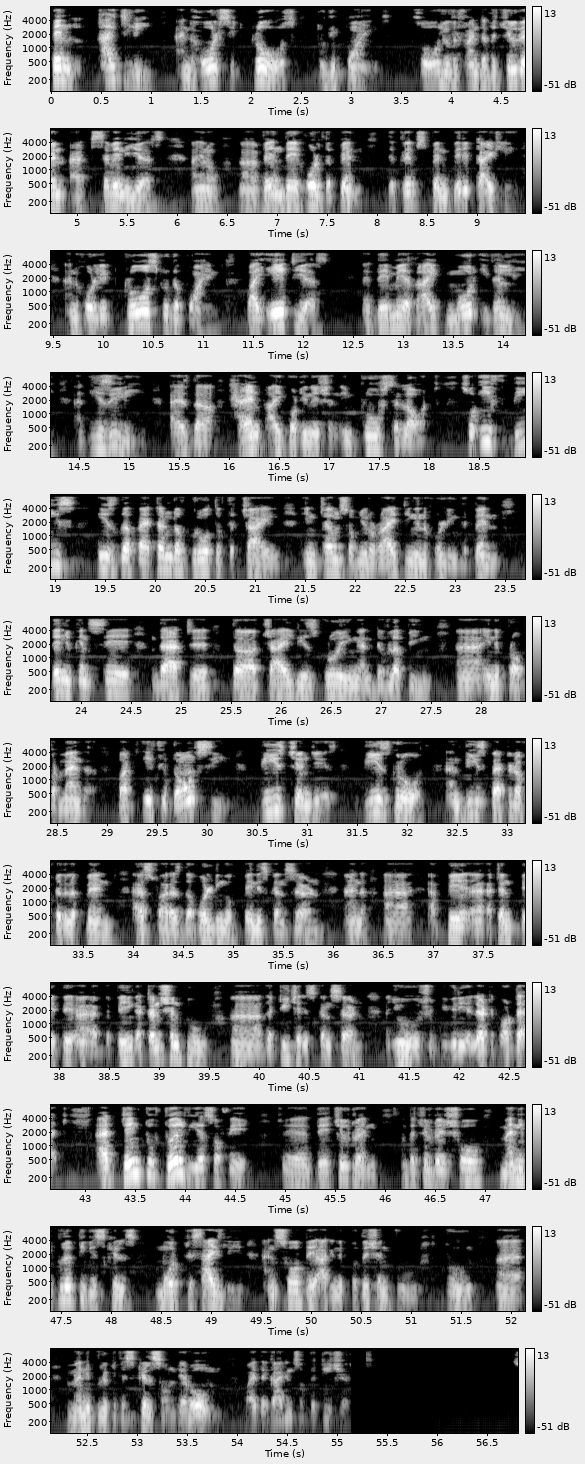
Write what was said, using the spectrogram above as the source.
pen tightly and holds it close to the point so you will find that the children at seven years, you know, uh, when they hold the pen, they grip pen very tightly and hold it close to the point. By eight years, uh, they may write more evenly and easily as the hand-eye coordination improves a lot. So if this is the pattern of growth of the child in terms of you know writing and holding the pen then you can say that uh, the child is growing and developing uh, in a proper manner but if you don't see these changes these growth and these pattern of development as far as the holding of pen is concerned and uh, pay, uh, attend, pay, pay, uh, paying attention to uh, the teacher is concerned you should be very alert about that. At 10 to 12 years of age uh, the children the children show manipulative skills more precisely and so they are in a position to do uh, manipulative skills on their own by the guidance of the teachers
